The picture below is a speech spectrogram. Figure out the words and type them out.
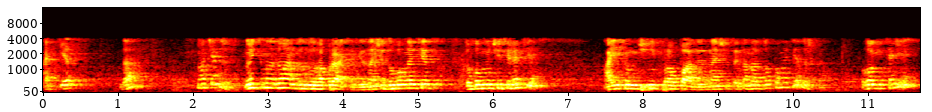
отец, да? Ну, отец же. Но если мы называем друг друга братьями, значит, духовный отец, духовный учитель отец. А если он ученик Прабхупады, значит, это наш духовный дедушка. Логика есть?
